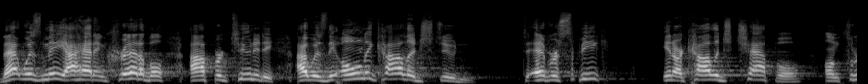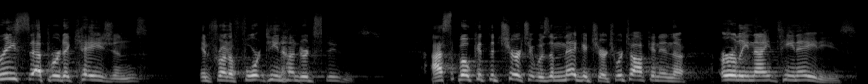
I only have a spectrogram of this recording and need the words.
That was me. I had incredible opportunity. I was the only college student to ever speak in our college chapel on three separate occasions in front of 1,400 students. I spoke at the church. It was a mega church. We're talking in the early 1980s.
